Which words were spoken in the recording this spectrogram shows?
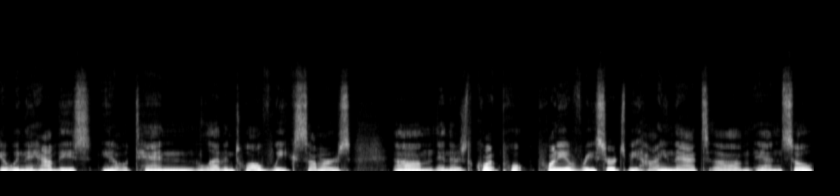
uh, when they have these you know 10, 11, 12 week summers, um, and there's quite, plenty of research behind that, um, and so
